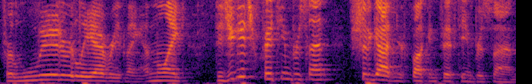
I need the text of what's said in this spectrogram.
For literally everything. And like, did you get your 15%? Should have gotten your fucking 15%.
